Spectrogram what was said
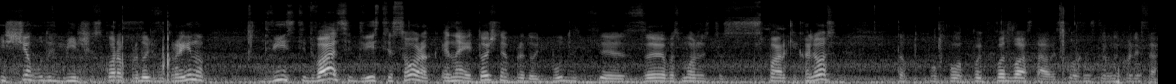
і ще будуть більше. Скоро прийдуть в Україну 220, 240, Енеї точно прийдуть, будуть е, з можливістю з парки колес, тобто по, по, по, два ставить з кожної сторони колеса.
